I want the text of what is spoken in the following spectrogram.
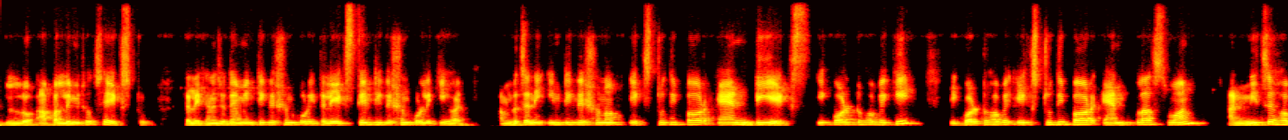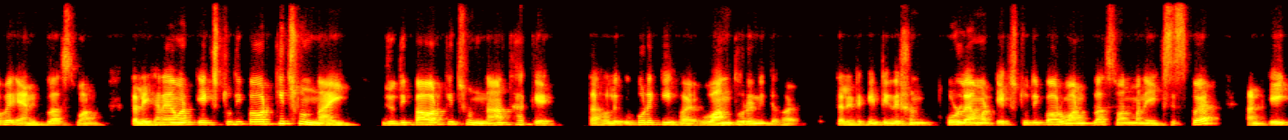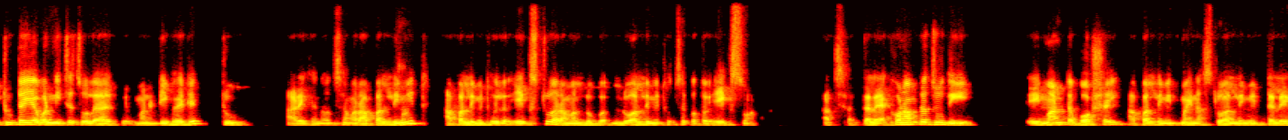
আপার লিমিট হচ্ছে এক্স টু তাহলে এখানে যদি আমি ইন্টিগ্রেশন করি, তাহলে এক্স কে ইন্টিগ্রেশন করলে কি হয়? আমরা জানি integration of X to the power N DX equal to হবে কি? ইকুয়াল টু হবে X to the power N plus one আর নিচে হবে এন প্লাস ওয়ান তাহলে এখানে আমার এক্স টু দি পাওয়ার কিছু নাই। যদি পাওয়ার কিছু না থাকে, তাহলে উপরে কি হয়? ওয়ান ধরে নিতে হয়। তাহলে এটাকে ইন্টিগ্রেশন করলে আমার X to the power one plus one মানে এক্স স্কোয়ার আর এই টুটাই আবার নিচে চলে আসবে মানে ডিভাইডেড টু আর এখানে হচ্ছে আমার আপার লিমিট আপার লিমিট হইল এক্স টু আর আমার লোয়ার লিমিট হচ্ছে কত? এক্স ওয়ান আচ্ছা তাহলে এখন আমরা যদি এই মানটা বসাই upper limit minus lower limit তাহলে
